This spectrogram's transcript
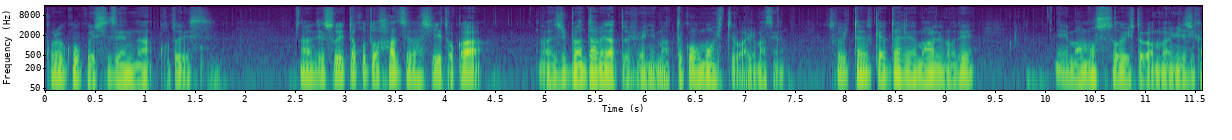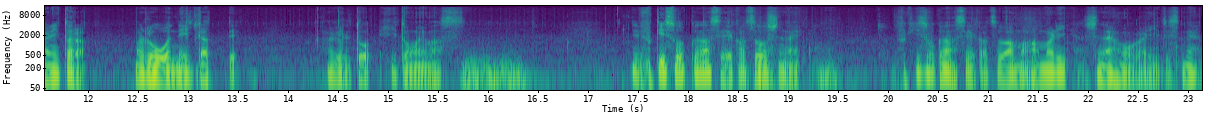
これはごく自然なことです。なので、そういったことを恥ずかしいとか、自分はダメだというふうに全く思う必要はありません。そういった時は誰でもあるので、えまあ、もしそういう人がまあ身近にいたら、まあ、労をねぎらってあげるといいと思います。で不規則な生活をしない。不規則な生活はまああまりしない方がいいですね。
